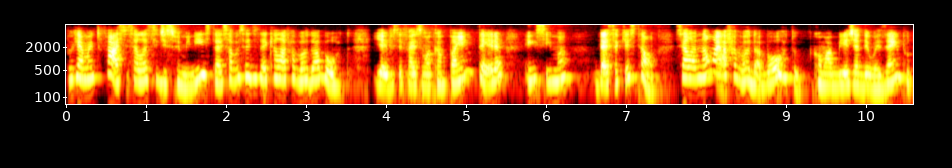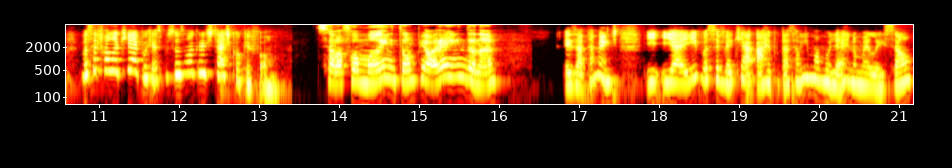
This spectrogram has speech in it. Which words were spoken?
Porque é muito fácil, se ela se diz feminista, é só você dizer que ela é a favor do aborto. E aí você faz uma campanha inteira em cima dessa questão. Se ela não é a favor do aborto, como a Bia já deu o exemplo, você fala que é, porque as pessoas vão acreditar de qualquer forma. Se ela for mãe, então pior ainda, né? Exatamente. E, e aí você vê que a, a, reputação de uma mulher numa eleição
